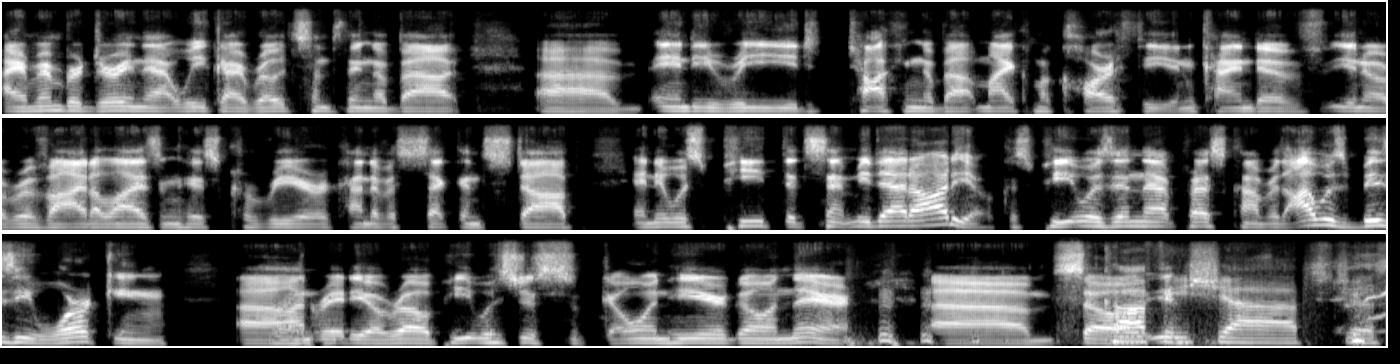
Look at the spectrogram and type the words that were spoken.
I remember during that week I wrote something about uh, Andy Reid talking about Mike McCarthy and kind of you know revitalizing his career, kind of a second stop. And it was Pete that sent me that audio because Pete was in that press conference. I was busy working uh, right. on Radio Row. Pete was just going here, going there. Um, so coffee shops, just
